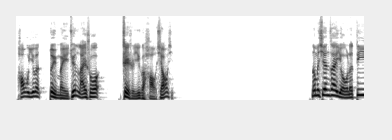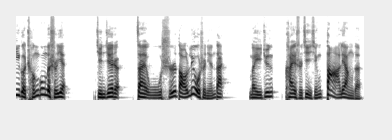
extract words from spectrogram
毫无疑问，对美军来说，这是一个好消息。那么，现在有了第一个成功的实验，紧接着，在五十到六十年代，美军。开始进行大量的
